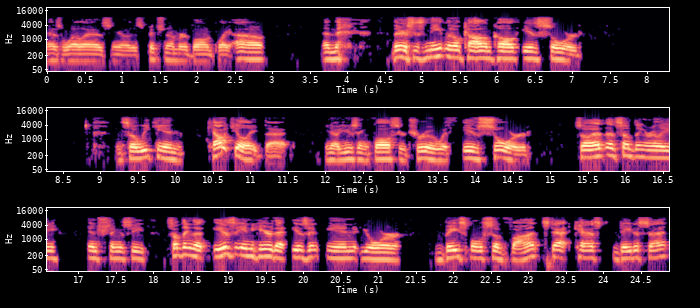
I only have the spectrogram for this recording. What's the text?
as well as you know this pitch number, ball and play out, and then there's this neat little column called is sword, and so we can calculate that, you know, using false or true with is sword so that, that's something really interesting to see. Something that is in here that isn't in your baseball savant statcast data set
